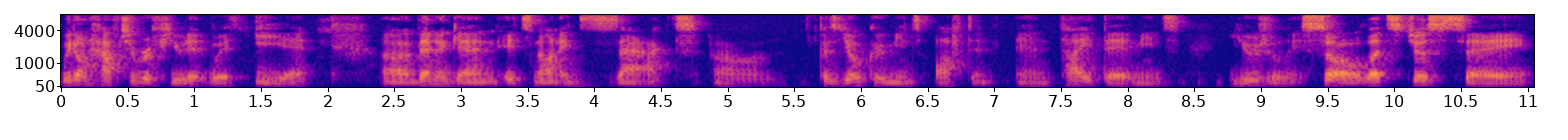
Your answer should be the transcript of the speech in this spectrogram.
we don't have to refute it with ie. Uh, then again, it's not exact because um, yoku means often and taite means usually. So let's just say,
